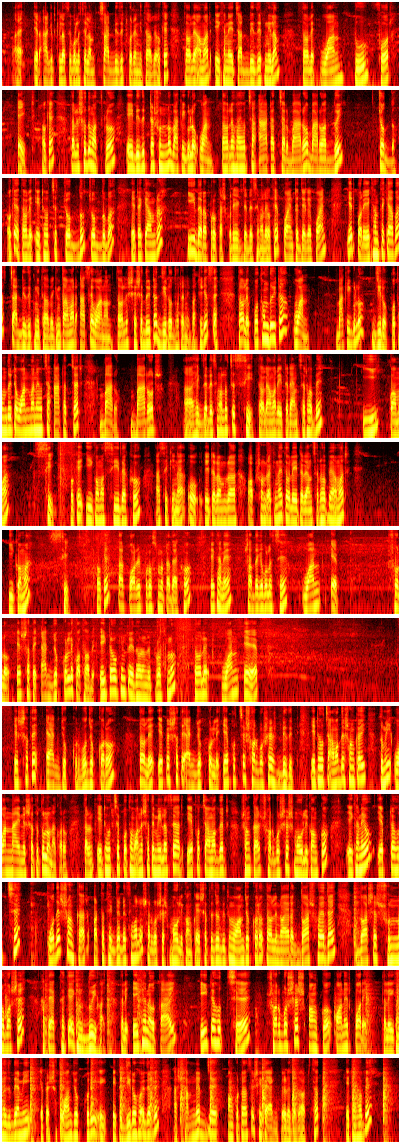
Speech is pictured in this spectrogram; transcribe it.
এর আগের ক্লাসে বলেছিলাম চার ডিজিট করে নিতে হবে ওকে তাহলে আমার এখানে চার ডিজিট নিলাম। তাহলে one two four eight okay তাহলে শুধুমাত্র এই ডিজিটটা শূন্য, বাকিগুলো ওয়ান তাহলে হয় হচ্ছে আট আর চার বারো বারো আর দুই, চোদ্দ ওকে তাহলে এটা হচ্ছে চোদ্দ চোদ্দ বা এটাকে আমরা ই দ্বারা প্রকাশ করি হেক্সাডেসিমালে ওকে পয়েন্টের জায়গায় পয়েন্ট এরপরে এখান থেকে আবার চার ডিজিট নিতে হবে, কিন্তু আমার আছে ওয়ান অন তাহলে শেষে দুইটা জিরো ধরে নিবা, ঠিক আছে? তাহলে প্রথম দুইটা ওয়ান বাকিগুলো জিরো প্রথম দুইটা ওয়ান মানে হচ্ছে আট আর চার, বারো। বারোর হেক্সাডেসিমাল হচ্ছে সি তাহলে আমার এটার অ্যান্সার হবে ই comma C okay E comma C দেখো, আছে কি না ও, এটার আমরা অপশন রাখি নাই, তাহলে এটার অ্যান্সার হবে আমার ই কমা সি ওকে তারপরের প্রশ্নটা দেখো, এখানে সাদ্দাকে বলেছে ওয়ান এফ ষোলো, এর সাথে এক যোগ করলে কত হবে? এইটাও কিন্তু এই ধরনের প্রশ্ন, তাহলে ওয়ান এফ এর সাথে এক যোগ করব, যোগ করো। তাহলে এফ এর সাথে এক যোগ করলে এফ হচ্ছে সর্বশেষ ডিজিট এটা হচ্ছে আমাদের সংখ্যায় তুমি ওয়ান নাইনের সাথে তুলনা করো। কারণ এটা হচ্ছে প্রথম ওয়ানের সাথে মিল আছে, আর এফ হচ্ছে আমাদের সংখ্যার সর্বশেষ মৌলিক অঙ্ক। এখানেও এফটা হচ্ছে ওদের সংখ্যার, অর্থাৎ হেক্সাডেসিমালের সর্বশেষ মৌলিক অঙ্ক। এর সাথে যদি তুমি ওয়ান যোগ করো, তাহলে নয় আর এক দশ হয়ে যায়। দশের শূন্য বসে, হাতে এক থাকে, এখানে দুই হয়। তাহলে এইখানেও তাই, এইটা হচ্ছে সর্বশেষ অঙ্ক অনের পরে, তাহলে এখানে যদি আমি এফের সাথে ওয়ান যোগ করি এটা জিরো হয়ে যাবে, আর সামনের যে অঙ্কটা আছে, সেটা এক বেড়ে যাবে, অর্থাৎ এটা হবে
